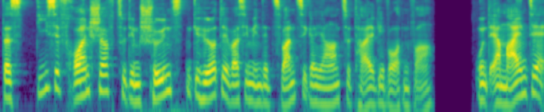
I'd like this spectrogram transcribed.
dass diese Freundschaft zu dem Schönsten gehörte, was ihm in den 20er Jahren zuteil geworden war. Und er meinte,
